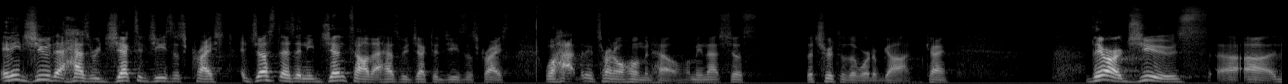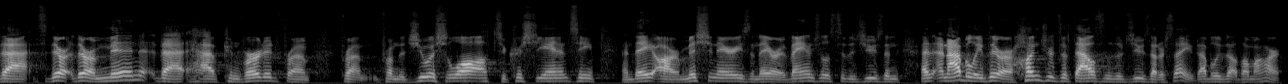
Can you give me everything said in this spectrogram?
any Jew that has rejected Jesus Christ, just as any Gentile that has rejected Jesus Christ, will have an eternal home in hell. I mean, that's just the truth of the Word of God, okay? there are Jews uh, uh, that, there, there are men that have converted from, from, from the Jewish law to Christianity, and they are missionaries and they are evangelists to the Jews. And, and, and I believe there are hundreds of thousands of Jews that are saved. I believe that with all my heart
